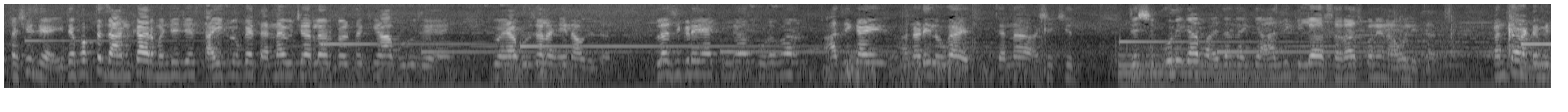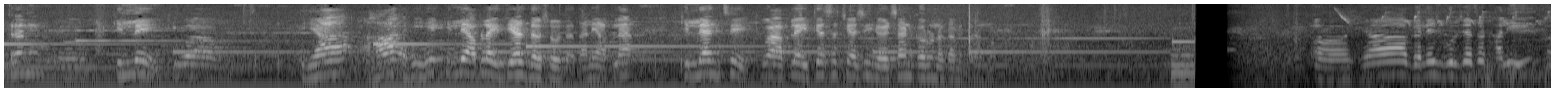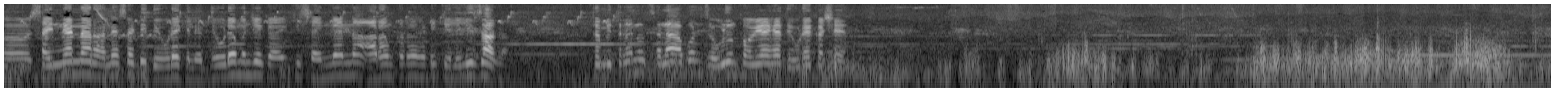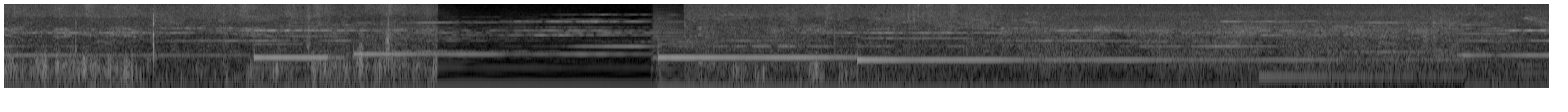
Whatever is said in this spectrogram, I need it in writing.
तशीच आहे. इथे फक्त जाणकार म्हणजे जे स्थायिक लोक आहेत त्यांना विचारल्यावर कळतं की हा बुरुज हे आहे किंवा या बुरुजाला हे नाव देतात. प्लस इकडे या किल्ल्यावर थोडंफार आजही काही अनाडी लोक आहेत ज्यांना अशिक्षित जे शिकूनही काय फायदा नाही की आजही किल्ल्यावर सर्रासपणे नावं लिहितात. खंत वाटतं मित्रांनो किल्ले किंवा ह्या हा हे किल्ले आपला इतिहास दर्शवतात आणि आपल्या किल्ल्यांचे किंवा आपल्या इतिहासाची अशी हेळसांड करू नका मित्रांनो. ह्या गणेश बुर्जाच्या खाली सैन्यांना राहण्यासाठी देवड्या केल्या. देवड्या म्हणजे काय? की सैन्यांना आराम करण्यासाठी केलेली जागा. तर मित्रांनो चला आपण जवळून पाहूया ह्या देवड्या कशा आहेत.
